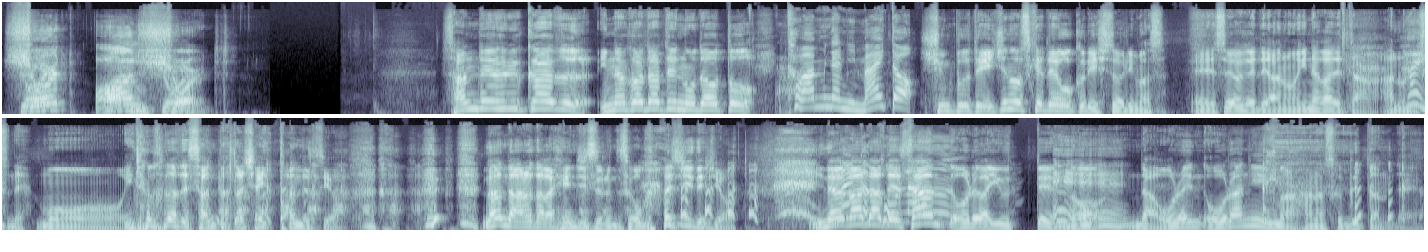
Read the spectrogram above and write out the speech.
short on short. サンデーフリッカーズ田舎立て野田と川南舞と。春風亭一之輔でお送りしております、えー、そういうわけであの田舎出さんあのですね、もう田舎立さんって私は言ったんですよ。なんであなたが返事するんですか？おかしいでしょ。田舎立さんって俺は言ってんの、だから俺俺に今話しかけたんだよ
